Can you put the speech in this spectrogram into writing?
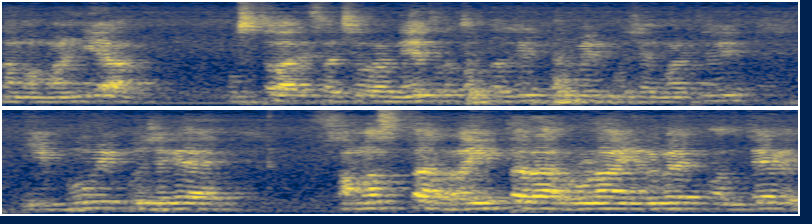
ನಮ್ಮ ಮಂಡ್ಯ ಉಸ್ತುವಾರಿ ಸಚಿವರ ನೇತೃತ್ವದಲ್ಲಿ ಭೂಮಿ ಪೂಜೆ ಮಾಡ್ತೀವಿ. ಈ ಭೂಮಿ ಪೂಜೆಗೆ ಸಮಸ್ತ ರೈತರ ಋಣ ಇರಬೇಕು ಅಂತೇಳಿ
